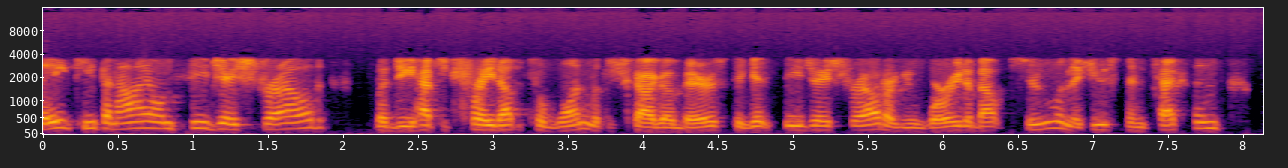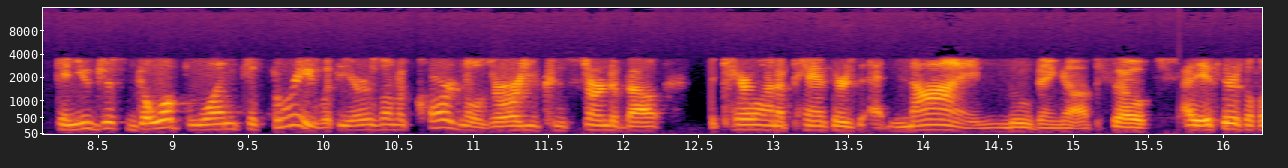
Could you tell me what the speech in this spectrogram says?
say keep an eye on C.J. Stroud. But do you have to trade up to one with the Chicago Bears to get C.J. Stroud? Are you worried about two in the Houston Texans? Can you just go up one to three with the Arizona Cardinals, or are you concerned about the Carolina Panthers at nine moving up. So if there's a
